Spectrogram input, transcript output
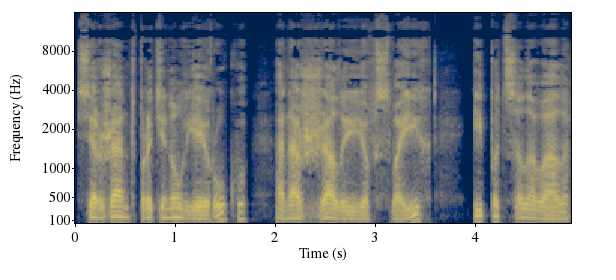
Сержант протянул ей руку, она сжала ее в своих и поцеловала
